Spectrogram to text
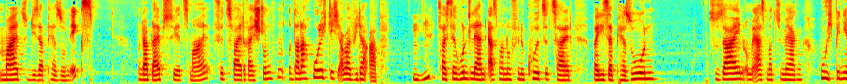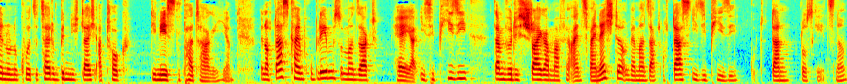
mal zu dieser Person X und da bleibst du jetzt mal für zwei, drei Stunden und danach hole ich dich aber wieder ab. Mhm. Das heißt, der Hund lernt erstmal nur für eine kurze Zeit bei dieser Person zu sein, um erstmal zu merken, hu, ich bin hier nur eine kurze Zeit und bin nicht gleich ad hoc die nächsten paar Tage hier. Wenn auch das kein Problem ist und man sagt, hey, ja, easy peasy, dann würde ich es steigern mal für ein, zwei Nächte. Und wenn man sagt, auch das easy peasy, gut, dann los geht's, ne?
